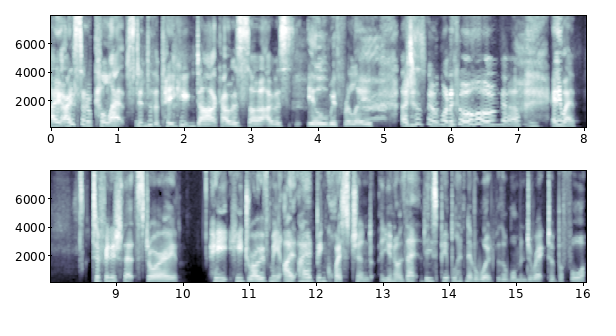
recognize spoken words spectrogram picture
I, I sort of collapsed into the Peking duck. I was so, I was ill with relief. I just don't want to go home now. Anyway, to finish that story, he he drove me. I, I had been questioned, you know, that these people had never worked with a woman director before,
